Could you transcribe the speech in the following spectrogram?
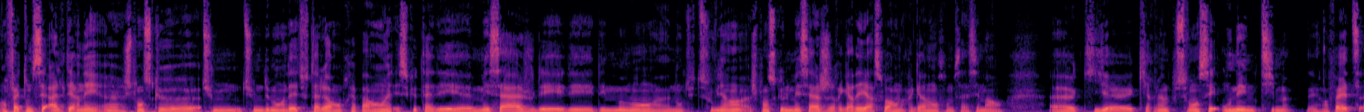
En fait, on s'est alterné. Euh, je pense que tu, me demandais tout à l'heure en préparant, est-ce que tu as des messages ou des, des, moments euh, dont tu te souviens? Je pense que le message, j'ai regardé hier soir, on a regardé ensemble, c'est assez marrant, euh, qui, qui revient le plus souvent, c'est on est une team. en fait,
